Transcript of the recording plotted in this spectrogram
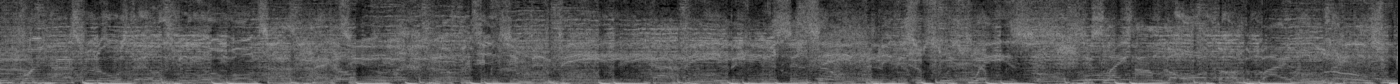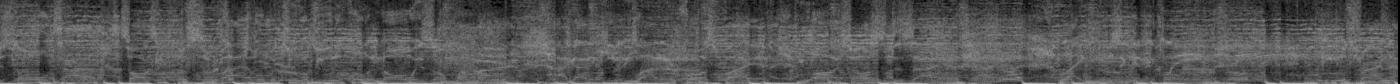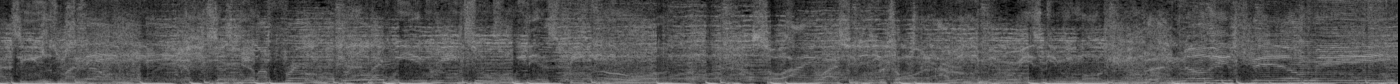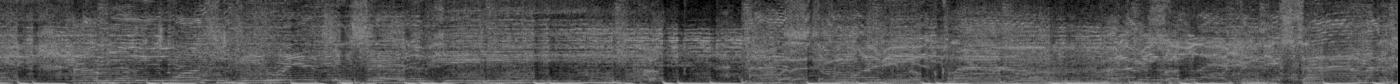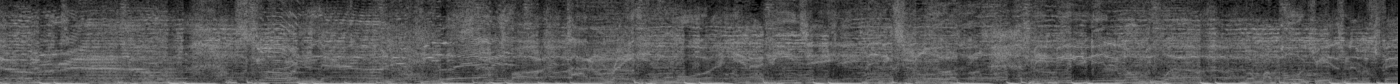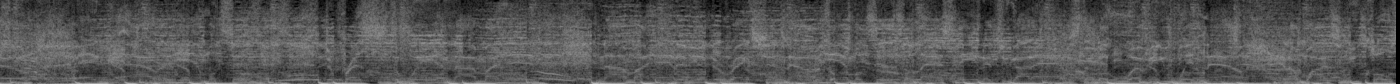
Two Point Hospital was the illest video of all time. Back to you. Enough attention been paid. Got paid, became a sensei for niggas who switch ways. It's like I'm the author of the Bible, looking at Judas the whole time, talking for survival.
